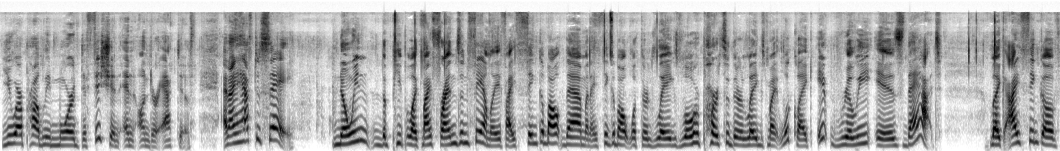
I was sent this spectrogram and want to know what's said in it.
you are probably more deficient and underactive. And I have to say, knowing the people like my friends and family, if I think about them and I think about what their legs, lower parts of their legs might look like, it really is that. Like I think of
